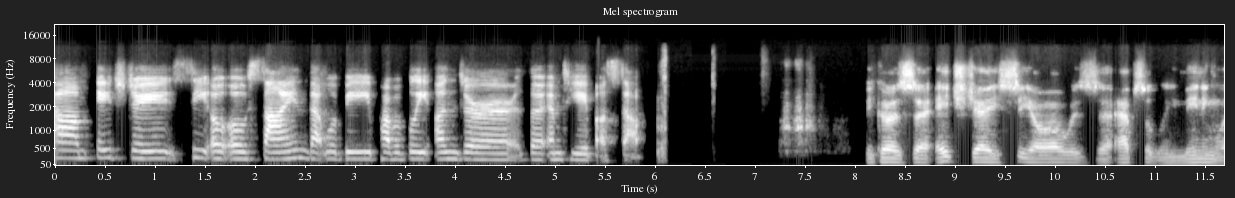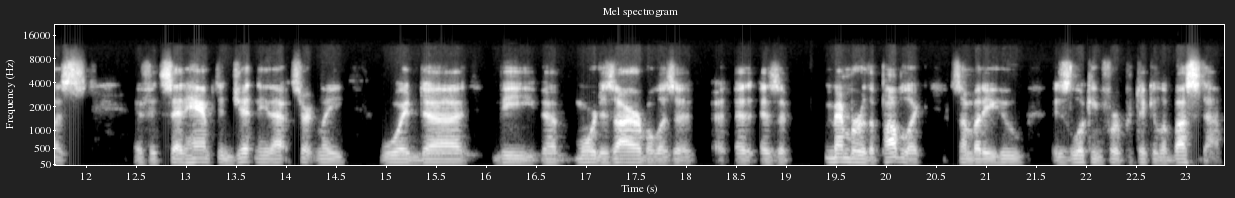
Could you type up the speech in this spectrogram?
um, HJCOO sign that would be probably under the MTA bus stop. Because uh, HJCOO is uh, absolutely meaningless. If it said Hampton Jitney, that certainly would uh, be uh, more desirable as a, a as a member of the public, somebody who is looking for a particular bus stop.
